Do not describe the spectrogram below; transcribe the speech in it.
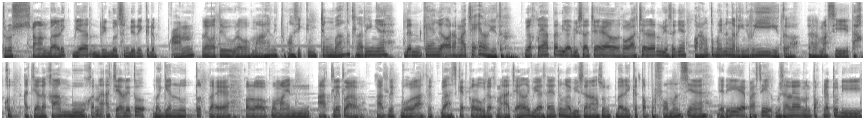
terus tangan balik dia dribble sendiri ke depan lewati beberapa pemain itu masih kenceng banget larinya. Dan kayak nggak orang ACL gitu. Nggak kelihatan dia bisa ACL kalau ACL kan biasanya orang tuh mainnya ngeri-ngeri gitu. Uh, masih takut ACL kamu kambuh karena ACL itu bagian lutut lah ya. Kalau pemain atlet lah, atlet bola, atlet basket kalau udah kena ACL biasanya tuh nggak bisa langsung balik ke top performance-nya. Jadi ya pasti misalnya mentoknya tuh di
